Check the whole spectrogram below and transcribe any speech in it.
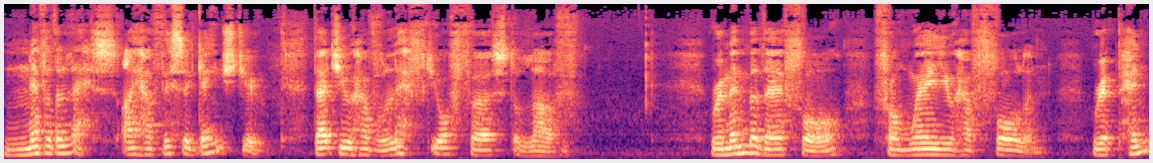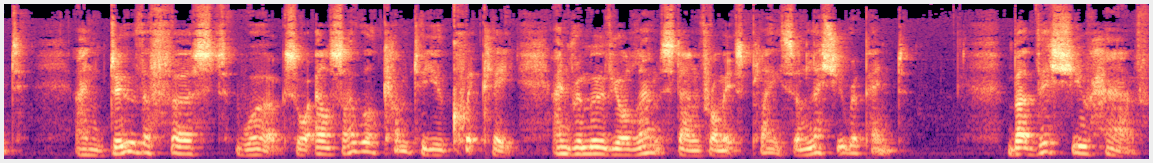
Nevertheless, I have this against you, that you have left your first love. Remember therefore from where you have fallen. Repent and do the first works, or else I will come to you quickly and remove your lampstand from its place, unless you repent. But this you have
